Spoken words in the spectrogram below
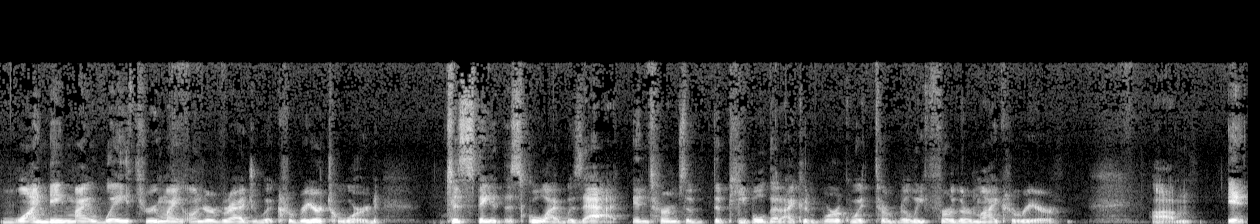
winding my way through my undergraduate career toward to stay at the school I was at in terms of the people that I could work with to really further my career. Um, it,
